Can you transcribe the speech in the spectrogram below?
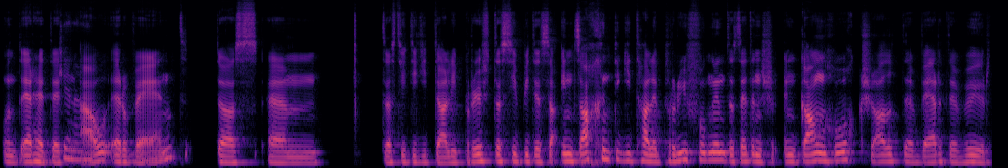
Und er hat genau. auch erwähnt, dass, ähm, dass die digitale Prüfung, dass sie bei den, in Sachen digitale Prüfungen, dass er ein Gang hochgeschaltet werden würde.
